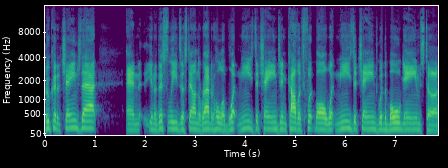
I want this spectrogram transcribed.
who could have changed that. And, you know, this leads us down the rabbit hole of what needs to change in college football, what needs to change with the bowl games to,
